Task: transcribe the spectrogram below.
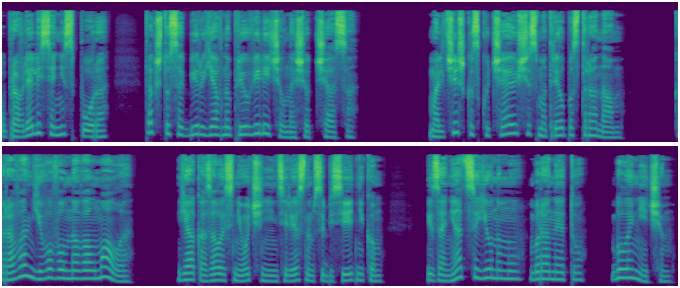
Управлялись они споро, так что Сабир явно преувеличил насчет часа. Мальчишка скучающе смотрел по сторонам. Караван его волновал мало. Я оказалась не очень интересным собеседником, и заняться юному баронету было нечем.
